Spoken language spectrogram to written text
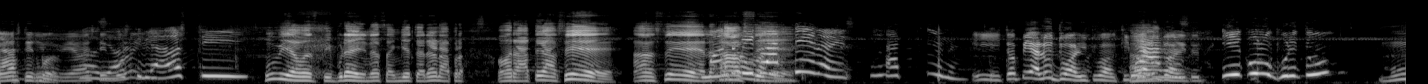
વ્યવસ્થિત બોલ. વ્યવસ્થિત બોલો. વ્યવસ્થિત વ્યવસ્થિત. હું વ્યવસ્થિત? બુડા એના સંગે ચડ્યા ને હવે રાતે આવશે. આવશે આવશે. નાખતી નહીં નાખતી નહીં. ઈ તો પેલું જ તું સૌથી પેલું દોડ્યું તું. ઈ કોણ ઉભું તું? હું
